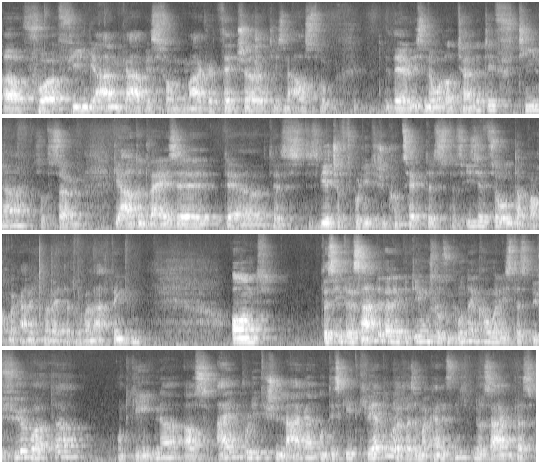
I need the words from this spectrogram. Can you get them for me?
Äh, vor vielen Jahren gab es von Margaret Thatcher diesen Ausdruck, There is no alternative, Tina, sozusagen die Art und Weise der, des, des, wirtschaftspolitischen Konzeptes, das ist jetzt so und da braucht man gar nicht mehr weiter darüber nachdenken. Und das Interessante bei dem bedingungslosen Grundeinkommen ist, dass Befürworter und Gegner aus allen politischen Lagern und es geht quer durch. Also man kann jetzt nicht nur sagen, dass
